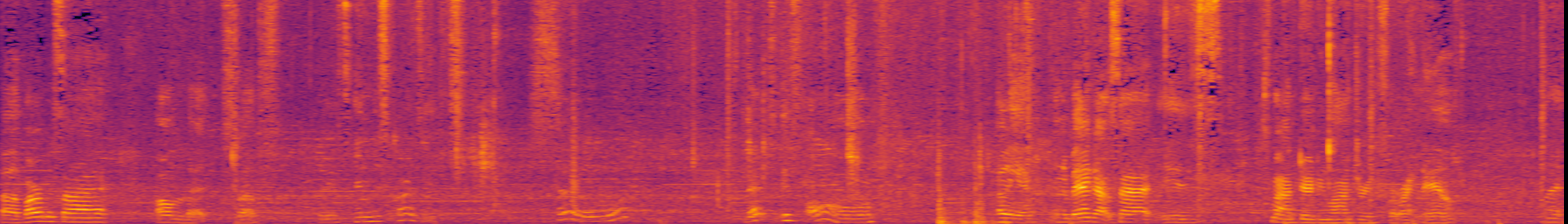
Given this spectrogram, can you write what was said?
uh, barbicide, all of that stuff is in this closet. Is all. Oh yeah, and the bag outside is my dirty laundry for right now. But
